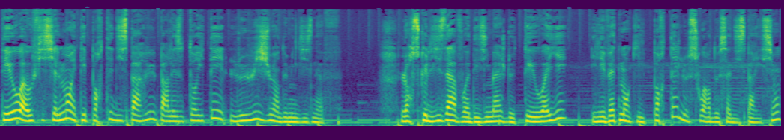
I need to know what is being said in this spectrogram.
Théo a officiellement été porté disparu par les autorités le 8 juin 2019. Lorsque Lisa voit des images de Théo Hayé et les vêtements qu'il portait le soir de sa disparition,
